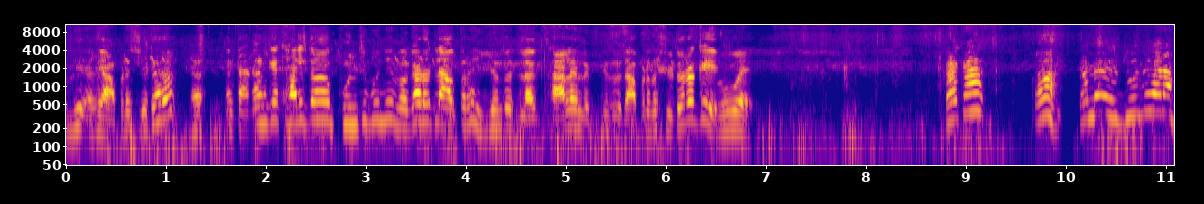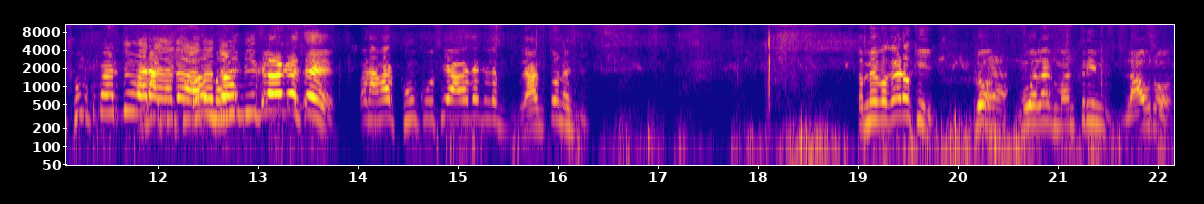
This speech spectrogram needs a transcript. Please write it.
હવે આપણે શેઠર. અને કે ખાલી તમે ફૂંચી ફૂંચી વગાડો એટલે આવતો રહે ઈયોને તો લાગ- થાલે લગતી તો આપણે તો શેઠર કે? ઓવે. કાકા હા. તમે જોજો વાળા ફૂંક મારજો વાળા મને બીક લાગે છે. પણ અમાર ફૂંક ઓછી આવે છે એટલે રાખતો નથી. તમે વગાડો કી? લો હું. ઓલા મંત્રી લાવરો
